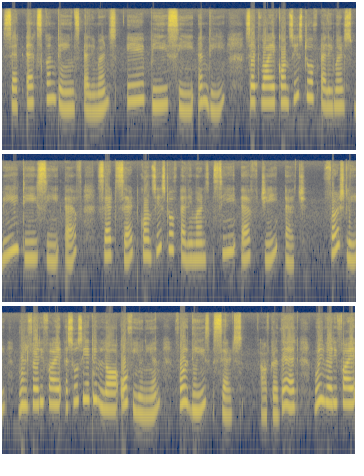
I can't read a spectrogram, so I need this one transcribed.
Set X contains elements A, B, C and D. Set Y consists of elements B, D, C, F. Set Z consists of elements C, F, G, H. Firstly, we'll verify associative law of union for these sets. After that, we'll verify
